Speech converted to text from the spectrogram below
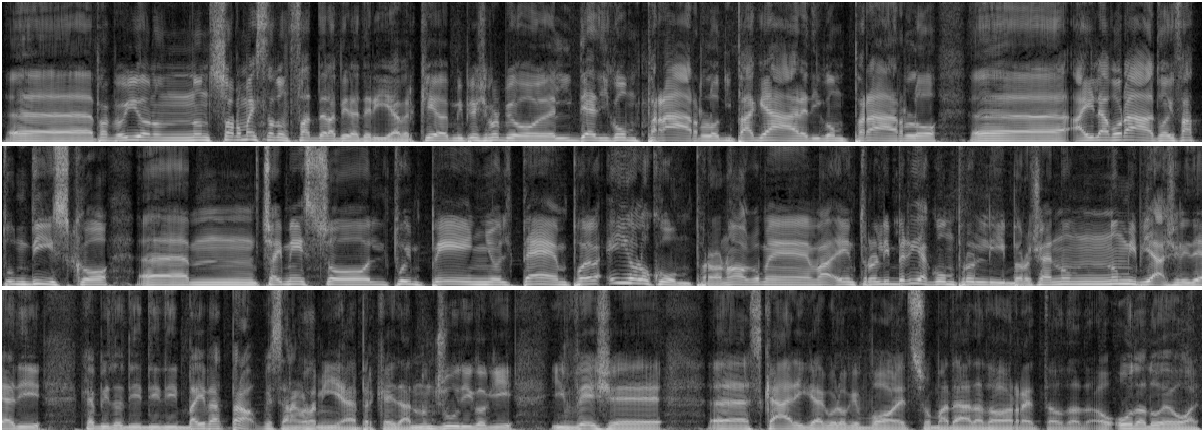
eh, proprio io non, non sono mai stato un fan della pirateria perché mi piace proprio l'idea di comprarlo, di pagare, di comprarlo. Eh, hai lavorato, hai fatto un disco, ehm, ci hai messo il tuo impegno, il tempo e io lo compro, no? Come va- entro in libreria, compro il libro. Cioè, non, non mi piace l'idea di, capito, di, di, di bypass- Però questa è una cosa mia, eh, per carità. Non giudico chi invece eh, scarica quello che vuole, insomma, da, da torrent o da, o da dove vuole.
